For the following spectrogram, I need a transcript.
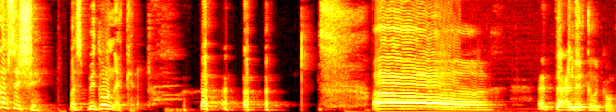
نفس الشيء بس بدون أكل. آه التعليق لكم.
